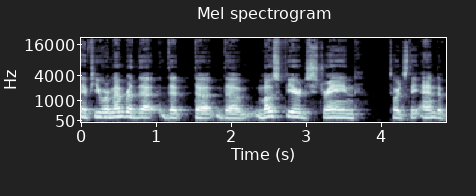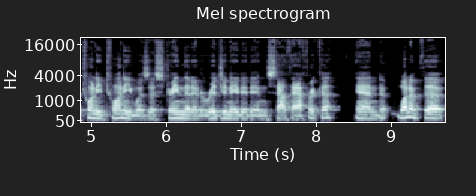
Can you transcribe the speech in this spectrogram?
if you remember the the the, the most feared strain towards the end of 2020 was a strain that had originated in South Africa, and one of the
